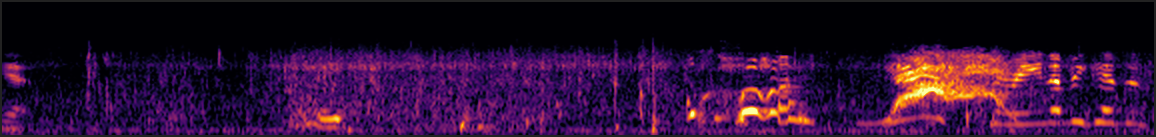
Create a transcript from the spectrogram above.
Yes. Oh God. Yeah. Karrina, because it's.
